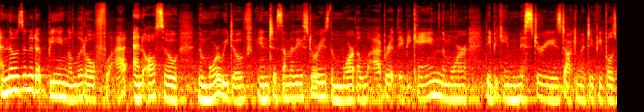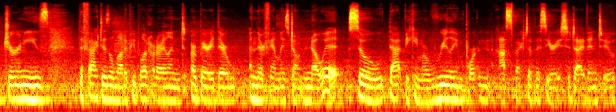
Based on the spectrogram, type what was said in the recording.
and those ended up being a little flat. And also, the more we dove into some of these stories, the more elaborate they became, the more they became mysteries documenting people's journeys the fact is, a lot of people at Hart Island are buried there and their families don't know it. So that became a really important aspect of the series to dive into.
